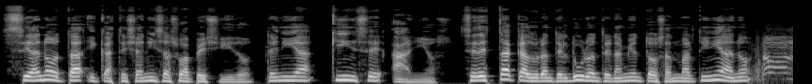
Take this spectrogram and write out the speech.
se anota y castellaniza su apellido. Tenía 15 años. Se destaca durante el duro entrenamiento sanmartiniano No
